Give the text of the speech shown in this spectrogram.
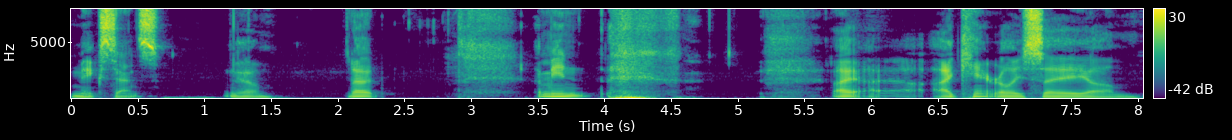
makes sense. Yeah. That I mean I I, I can't really say um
